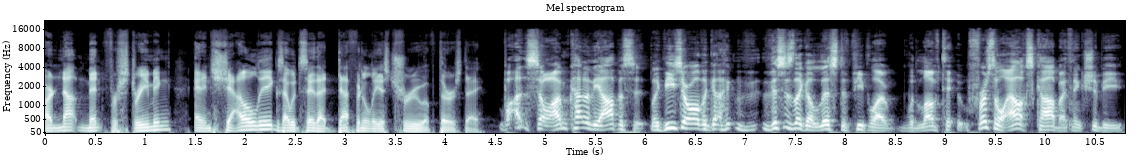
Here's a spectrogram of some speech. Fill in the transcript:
are not meant for streaming. And in shallow leagues, I would say that definitely is true of Thursday. So I'm kind of the opposite. Like, these are all the guys. This is like a list of people I would love to. First of all, Alex Cobb, I think, should be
